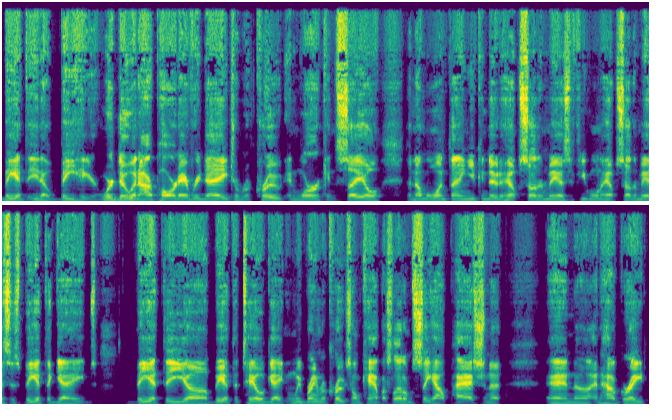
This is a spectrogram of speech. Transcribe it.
be at the, you know, be here. We're doing our part every day to recruit and work and sell. The number one thing you can do to help Southern Miss, if you want to help Southern Miss, is be at the games, be at the uh, be at the tailgate. and we bring recruits on campus, let them see how passionate and uh, and how great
